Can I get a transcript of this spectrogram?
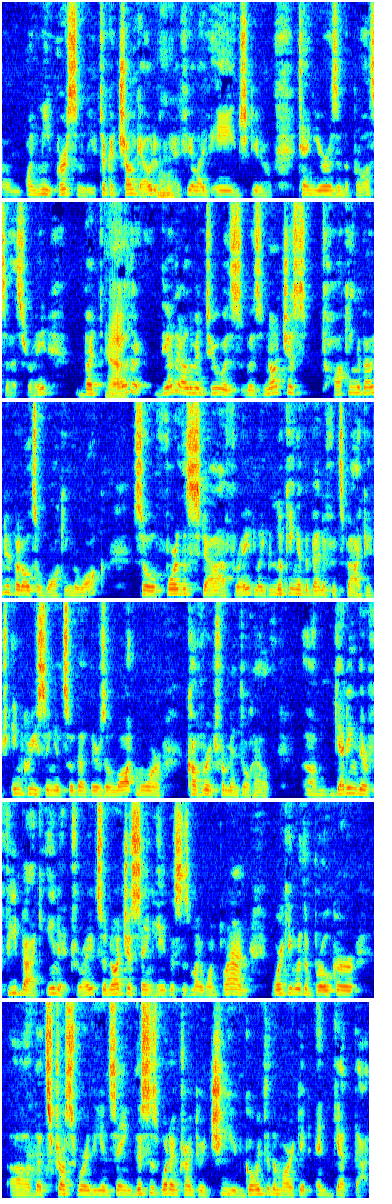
um, on me personally. It took a chunk out of mm-hmm. me. I feel I've aged, you know, ten years in the process, right? But yeah. the other the other element too was was not just talking about it, but also walking the walk. So for the staff, right, like looking at the benefits package, increasing it so that there's a lot more coverage for mental health um, getting their feedback in it, right? So not just saying, "Hey, this is my one plan." Working with a broker uh, that's trustworthy and saying, "This is what I'm trying to achieve." Go into the market and get that,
